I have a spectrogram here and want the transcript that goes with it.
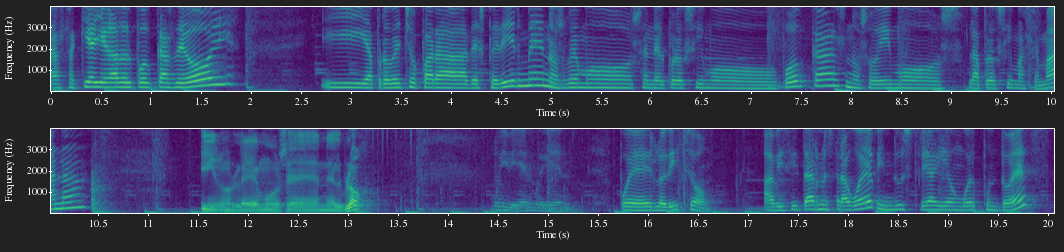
hasta aquí ha llegado el podcast de hoy y aprovecho para despedirme. Nos vemos en el próximo podcast, nos oímos la próxima semana. Y nos leemos en el blog. Muy bien, muy bien. Pues lo dicho, a visitar nuestra web industria-web.es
